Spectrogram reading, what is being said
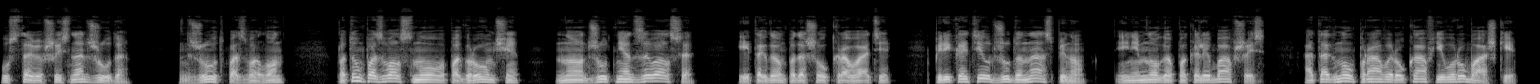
уставившись на Джуда. «Джуд», — позвал он, потом позвал снова, погромче, но Джуд не отзывался, и тогда он подошел к кровати, перекатил Джуда на спину и, немного поколебавшись, отогнул правый рукав его рубашки.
